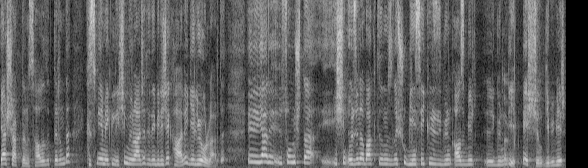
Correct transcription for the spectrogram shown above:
yaş şartlarını sağladıklarında kısmi emekliliği için müracaat edebilecek hale geliyorlardı. E, yani sonuçta e, işin özüne baktığımızda şu 1800 gün az bir e, gün değil. 5 yıl gibi bir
